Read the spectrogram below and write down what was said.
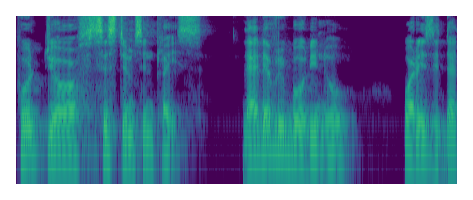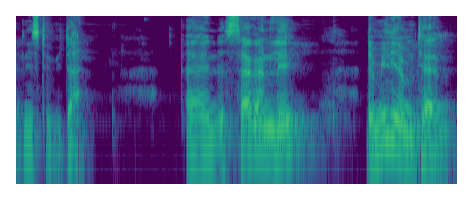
Put your systems in place. Let everybody know what is it that needs to be done. And secondly, the medium term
